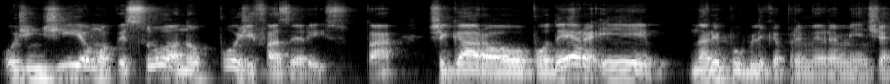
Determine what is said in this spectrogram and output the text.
Hoje em dia, uma pessoa não pode fazer isso, tá? Chegar ao poder e na República, primeiramente,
